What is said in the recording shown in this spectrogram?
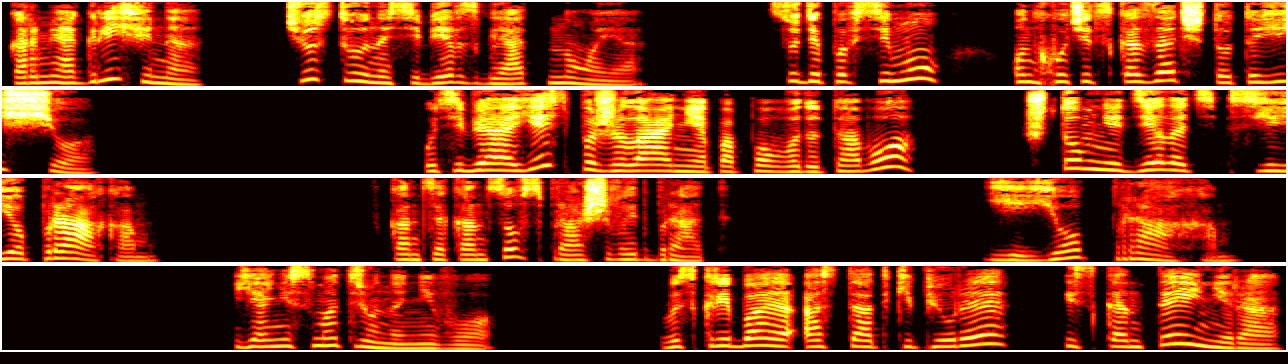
Кормя Гриффина, чувствую на себе взгляд Ноя. Судя по всему, он хочет сказать что-то еще. «У тебя есть пожелания по поводу того, что мне делать с ее прахом?» В конце концов спрашивает брат. Ее прахом. Я не смотрю на него. Выскребая остатки пюре из контейнера,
